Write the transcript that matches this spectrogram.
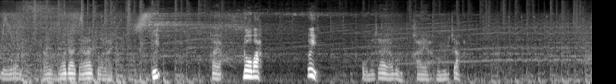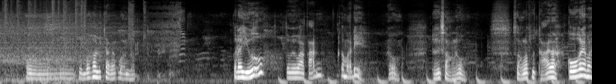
โดนนะว่าได้จะได้ตัวอะไรเฮ้ยใครอะโดปะเฮ้ยโอ้ไม่ใช่ครับผม ใครอะผมไม่รู้จักอะ อ๋อผมไม่ค่อยรู้จักนักบอลครับ ก็ได้เยอะก็ไม่ว่ากัน ก็มาดิเอาเดี๋ยวให้สองแล้วผมสองรอบสุดท้ายมา โกก็ได้มา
